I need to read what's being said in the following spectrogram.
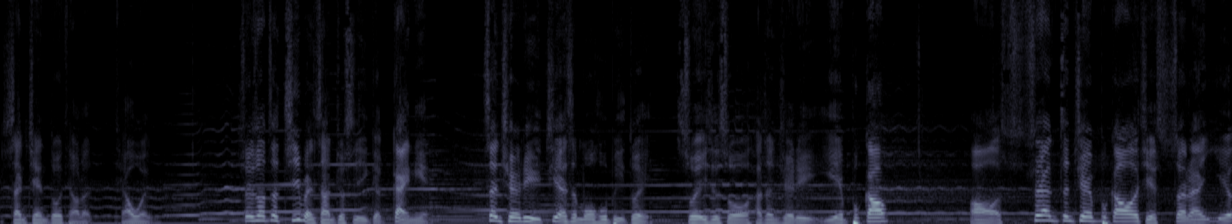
三千多条的条文，所以说这基本上就是一个概念，正确率既然是模糊比对，所以是说它正确率也不高哦。虽然正确率不高，而且虽然也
